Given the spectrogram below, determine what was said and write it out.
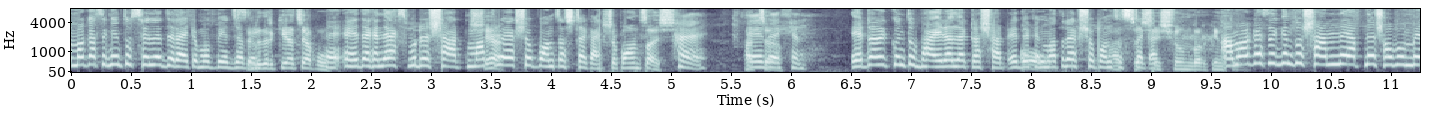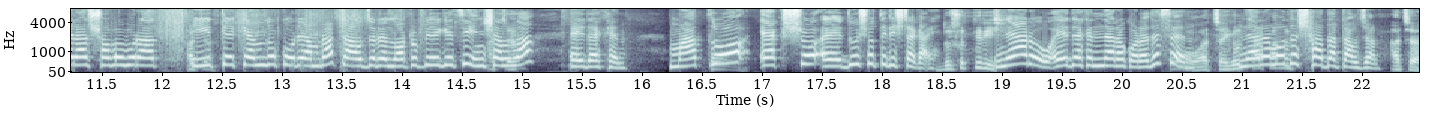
আমার কাছে কিন্তু ছেলেদের আইটেমও পেয়ে যাবেন। ছেলেদের কি আছে আপু? হ্যাঁ, এই দেখেন এক্সপোর্টের শার্ট মাত্র Shirt? একশো পঞ্চাশ টাকা একশো পঞ্চাশ? হ্যাঁ এই আচ্ছা। দেখেন। এটা কিন্তু ভাইরাল একটা শার্ট এই দেখেন মাত্র একশো পঞ্চাশ আচ্ছা, টাকা সুন্দর কিন্তু। আমার কাছে কিন্তু সামনে আপনার সব মেরাজ সব বরাত আচ্ছা। ঈদকে কেন্দ্র করে আমরা ট্রাউজারের লটো পেয়ে গেছি ইনশাল্লাহ। এই দেখেন মাত্র একশো দুশো তিরিশ টাকায়। দুশো তিরিশ? ন্যারো এই দেখেন ন্যারো করা দেখছেন? আচ্ছা, ন্যারোর মধ্যে সাদা ট্রাউজার। আচ্ছা।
